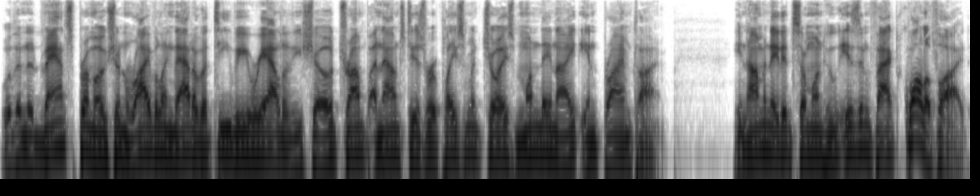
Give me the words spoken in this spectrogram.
With an advanced promotion rivaling that of a TV reality show, Trump announced his replacement choice Monday night in prime time. He nominated someone who is, in fact, qualified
